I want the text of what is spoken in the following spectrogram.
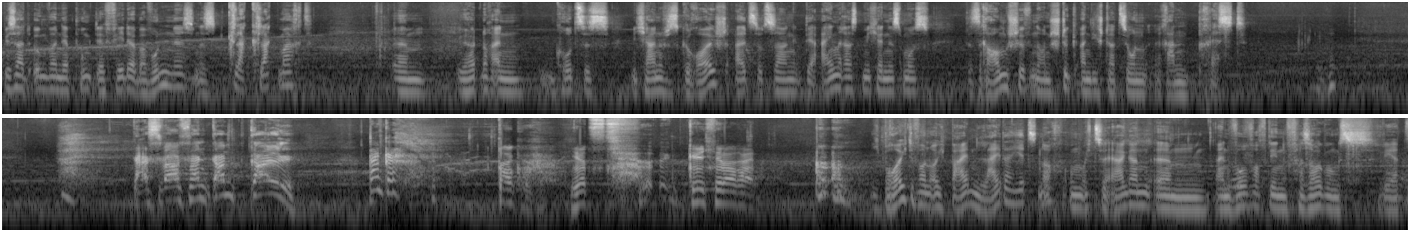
bis halt irgendwann der Punkt der Feder überwunden ist und es klack, klack macht. Ähm, ihr hört noch ein kurzes mechanisches Geräusch, als sozusagen der Einrastmechanismus das Raumschiff noch ein Stück an die Station ranpresst. Das war verdammt geil! Danke. Danke. Jetzt äh, gehe ich wieder rein. Ich bräuchte von euch beiden leider jetzt noch, um euch zu ärgern, ähm, einen Wurf auf den Versorgungswert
